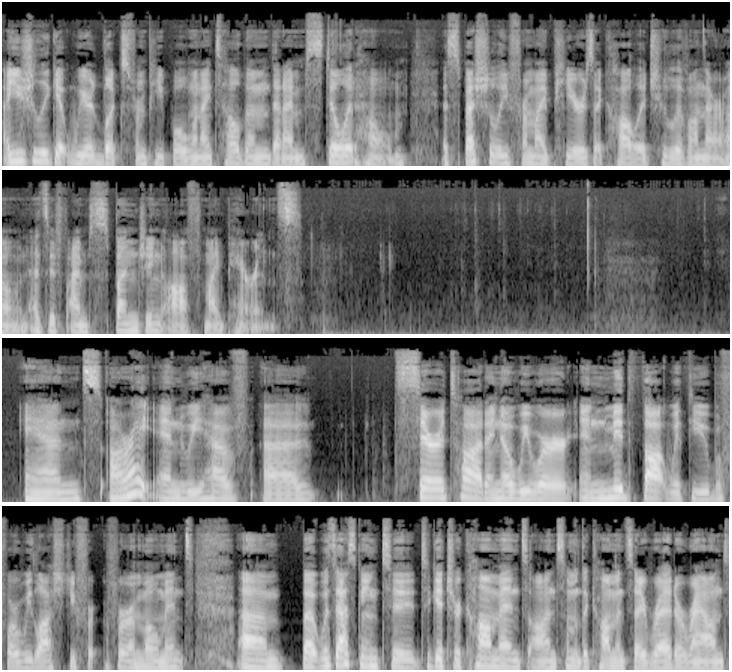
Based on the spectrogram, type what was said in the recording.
I usually get weird looks from people when I tell them that I'm still at home, especially from my peers at college who live on their own, as if I'm sponging off my parents. And all right, and we have uh, Sarah Todd, I know we were in mid thought with you before we lost you for, for a moment, um, but was asking to, to get your comment on some of the comments I read around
